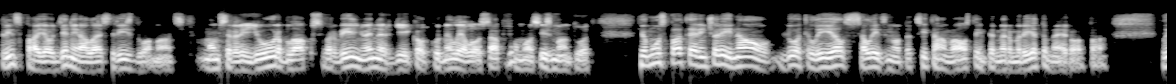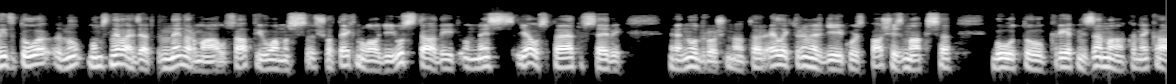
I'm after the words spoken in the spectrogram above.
principā jau ģeniālais ir izdomāts. Mums ir arī jūra blakus, var viļņu enerģiju kaut kur nelielos apjomos izmantot. Jo mūsu patēriņš arī nav ļoti liels salīdzinot ar citām valstīm, piemēram, Rietumē Eiropā. Līdz ar to nu, mums nevajadzētu nenormālus apjomus šo tehnoloģiju uzstādīt, un mēs jau spētu sevi Eh, nodrošināt ar elektroenerģiju, kuras pašizmaksa būtu krietni zemāka nekā,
